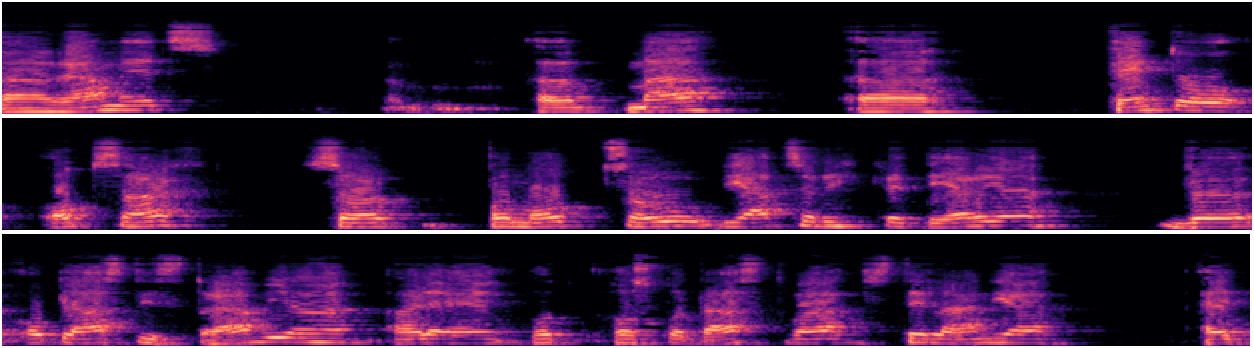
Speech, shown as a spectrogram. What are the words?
rámec má tento obsah s pomocou viacerých kritérií v oblasti zdravia, ale aj hospodárstva, stelania, aj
